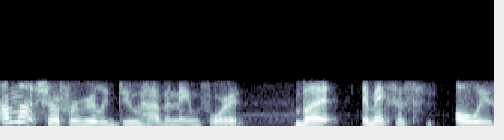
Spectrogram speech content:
I'm not sure if we really do have a name for it, but it makes us always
